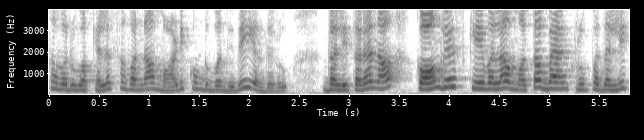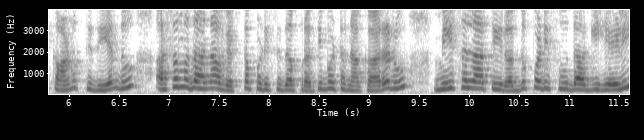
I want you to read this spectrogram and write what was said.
ಸವರುವ ಕೆಲಸವನ್ನ ಮಾಡಿಕೊಂಡು ಬಂದಿದೆ ಎಂದರು. ದಲಿತರನ್ನ ಕಾಂಗ್ರೆಸ್ ಕೇವಲ ಮತ ಬ್ಯಾಂಕ್ ರೂಪದಲ್ಲಿ ಕಾಣುತ್ತಿದೆ ಎಂದು ಅಸಮಾಧಾನ ವ್ಯಕ್ತಪಡಿಸಿದ ಪ್ರತಿಭಟನಾಕಾರರು ಮೀಸಲಾತಿ ರದ್ದುಪಡಿಸುವುದಾಗಿ ಹೇಳಿ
